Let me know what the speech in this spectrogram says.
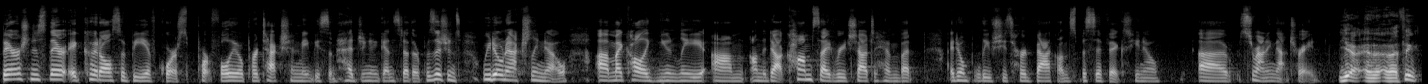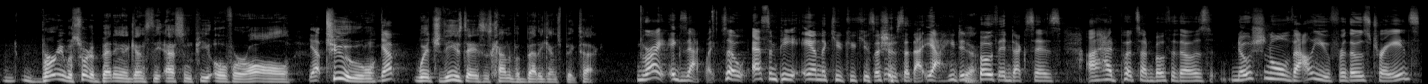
bearishness there. It could also be, of course, portfolio protection, maybe some hedging against other positions. We don't actually know. Uh, my colleague Yun Li um, on the dot com side reached out to him, but I don't believe she's heard back on specifics, you know, uh, surrounding that trade. Yeah, and, and, I think Burry was sort of betting against the S&P overall yep. too, yep. which these days is kind of a bet against big tech. Right, exactly. So S&P and the QQQs, I should have said that. Yeah, he did yeah. both indexes, uh, had puts on both of those. Notional value for those trades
